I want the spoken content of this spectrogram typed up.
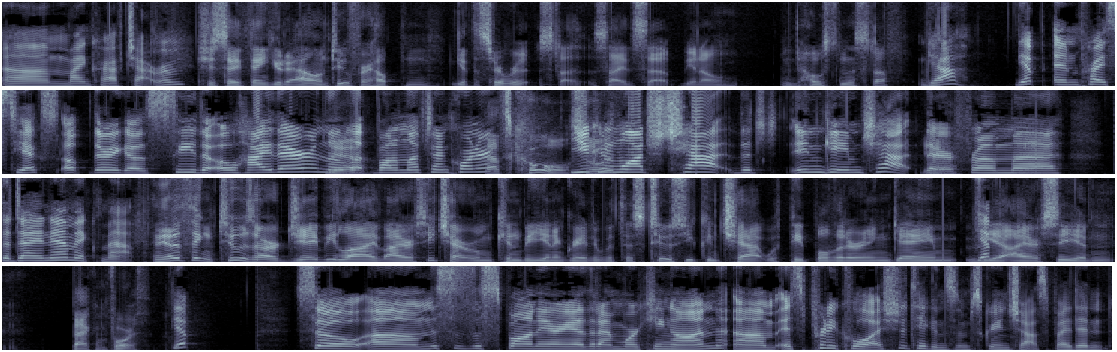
um, Minecraft chat room? Should say thank you to Alan too for helping get the server st- side set up. You know, and hosting this stuff. Yeah. Yep, and Price TX. Oh, there he goes. See the oh hi there in the Yeah. le- bottom left hand corner. That's cool. You So can watch chat the in-game chat there Yeah, from uh, the dynamic map. And the other thing too is our JB Live IRC chat room can be integrated with this too, so you can chat with people that are in game Yep. via IRC and back and forth. Yep. So um, this is the spawn area that I'm working on. Um, it's pretty cool. I should have taken some screenshots, but I didn't.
